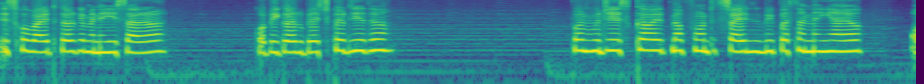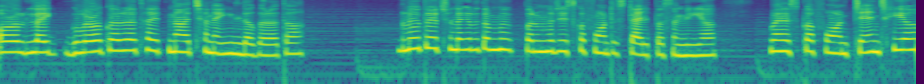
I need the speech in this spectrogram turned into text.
इसको वाइट करके मैंने ये सारा कॉपी कर पेस्ट कर दिया था। पर मुझे इसका इतना फ़ॉन्ट स्टाइल भी पसंद नहीं आया। और लाइक ग्लो कर रहा था, इतना अच्छा नहीं लग रहा था। ग्लो तो अच्छा लग रहा था पर मुझे इसका फ़ॉन्ट स्टाइल पसंद नहीं आया मैंने इसका फ़ॉन्ट चेंज किया।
